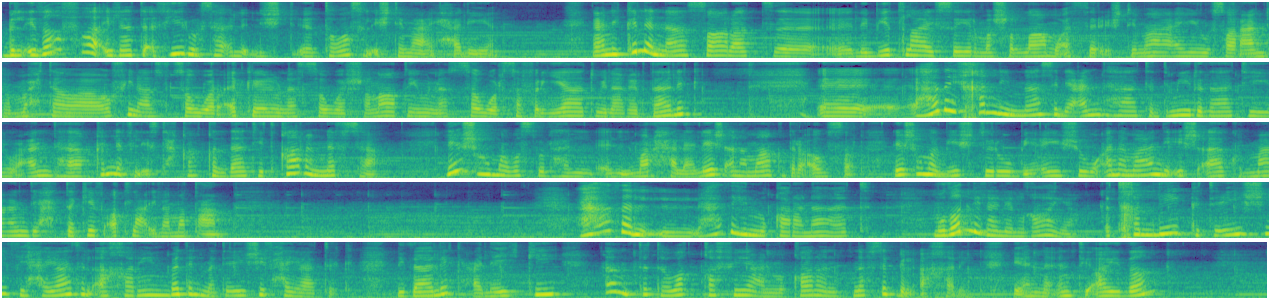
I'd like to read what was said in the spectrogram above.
بالإضافة إلى تأثير وسائل التواصل الاجتماعي حاليا. يعني كل الناس صارت آه، اللي بيطلع يصير ما شاء الله مؤثر اجتماعي وصار عندهم محتوى وفي ناس تصور أكل وناس تصور شناطي وناس تصور سفريات وإلى غير ذلك. آه هذا يخلي الناس اللي عندها تدمير ذاتي وعندها قلة في الاستحقاق الذاتي تقارن نفسها. ليش هم وصلوا لهالمرحلة؟ ليش أنا ما أقدر أوصل؟ ليش هم بيشتروا بيعيشوا؟ وأنا ما عندي إيش آكل ما عندي حتى كيف أطلع إلى مطعم؟ هذا هذه المقارنات مضللة للغاية. تخليك تعيشي في حياة الآخرين بدل ما تعيشي في حياتك. لذلك عليك أن تتوقفي عن مقارنة نفسك بالآخرين. لأن أنت أيضا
